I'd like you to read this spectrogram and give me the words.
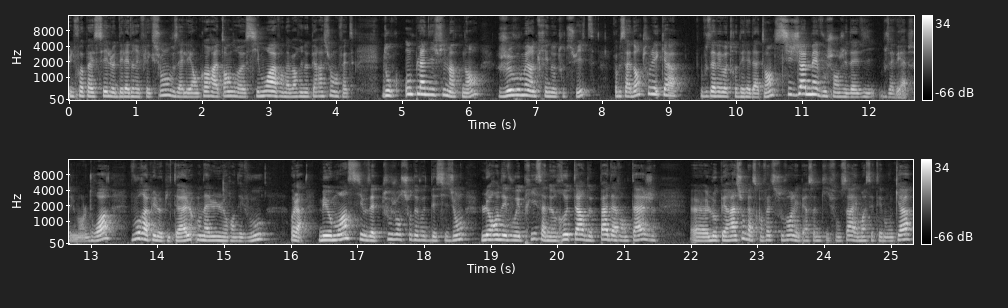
une fois passé le délai de réflexion, vous allez encore attendre 6 mois avant d'avoir une opération en fait. Donc on planifie maintenant, je vous mets un créneau tout de suite, comme ça dans tous les cas, vous avez votre délai d'attente. Si jamais vous changez d'avis, vous avez absolument le droit. Vous rappelez l'hôpital, on annule le rendez-vous. Voilà. Mais au moins, si vous êtes toujours sûr de votre décision, le rendez-vous est pris, ça ne retarde pas davantage euh, l'opération parce qu'en fait, souvent, les personnes qui font ça, et moi c'était mon cas,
